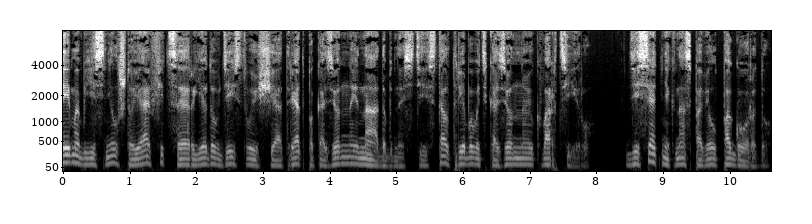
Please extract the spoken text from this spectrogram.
им объяснил, что я офицер, еду в действующий отряд по казенной надобности и стал требовать казенную квартиру. Десятник нас повел по городу.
